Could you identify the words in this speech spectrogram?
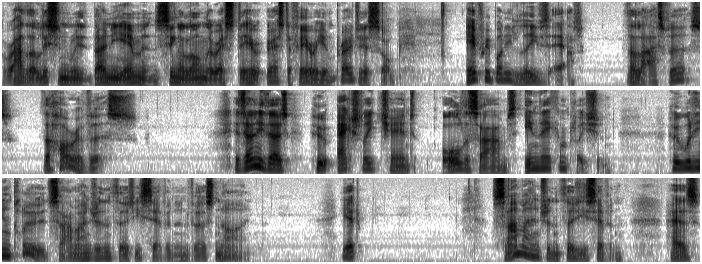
rather listen with Boney M and sing along the Rastafarian protest song, everybody leaves out the last verse, the horror verse. It's only those who actually chant all the Psalms in their completion who would include Psalm 137 and verse 9. Yet, Psalm 137 has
